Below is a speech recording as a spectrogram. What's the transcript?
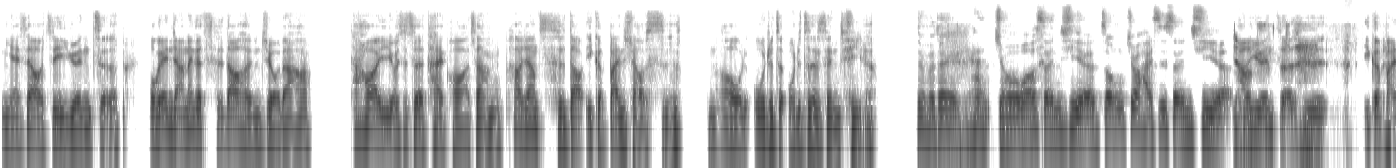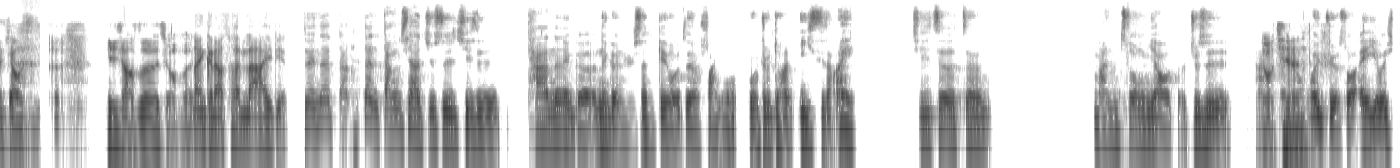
你还是要有自己原则。我跟你讲，那个迟到很久的啊，他后来以为是真的太夸张，他好像迟到一个半小时，然后我就真我就真的生气了，对不对？你看酒窝生气了，终究还是生气了。然后原则是一个半小时，一小时二十九分，那你可能要穿辣一点。对，那当但当下就是其实。他那个那个女生给我这个反应，我就突然意识到，哎、欸，其实这这蛮重要的，就是有钱会觉得说，哎、欸，有一些，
